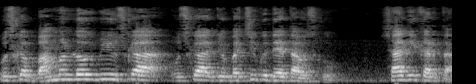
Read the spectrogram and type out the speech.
उसका ब्राह्मण लोग भी उसका उसका जो बच्ची को देता, उसको शादी करता।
